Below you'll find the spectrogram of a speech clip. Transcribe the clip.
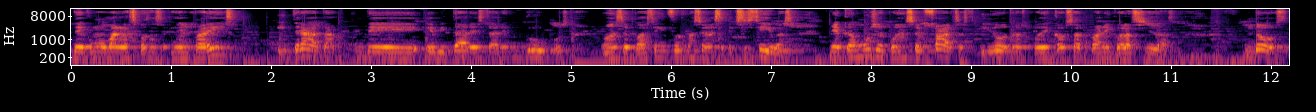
de cómo van las cosas en el país y trata de evitar estar en grupos donde se pasen informaciones excesivas, ya que muchas pueden ser falsas y otras pueden causar pánico a la sociedad. 2.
